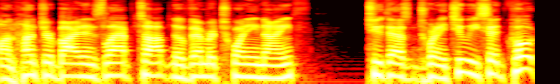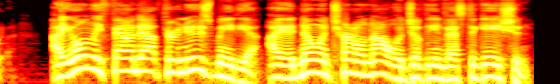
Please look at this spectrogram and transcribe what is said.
On Hunter Biden's laptop, November 29th, 2022, he said, quote, I only found out through news media. I had no internal knowledge of the investigation.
